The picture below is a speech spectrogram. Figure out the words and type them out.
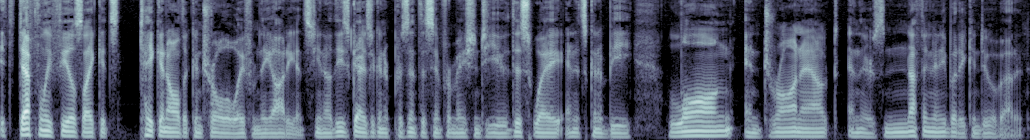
it definitely feels like it's taken all the control away from the audience. You know, these guys are going to present this information to you this way, and it's going to be long and drawn out, and there's nothing anybody can do about it.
